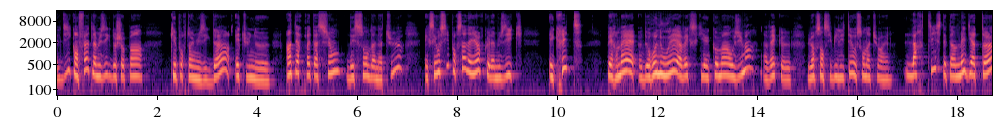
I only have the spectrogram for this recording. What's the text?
Elle dit qu'en fait, la musique de Chopin, qui est pourtant une musique d'art, est une euh, interprétation des sons de la nature, et que c'est aussi pour ça d'ailleurs que la musique écrite permet de renouer avec ce qui est commun aux humains, avec euh, leur sensibilité au son naturel. L'artiste est un médiateur,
